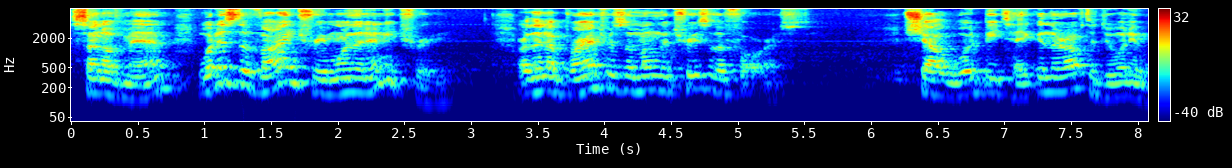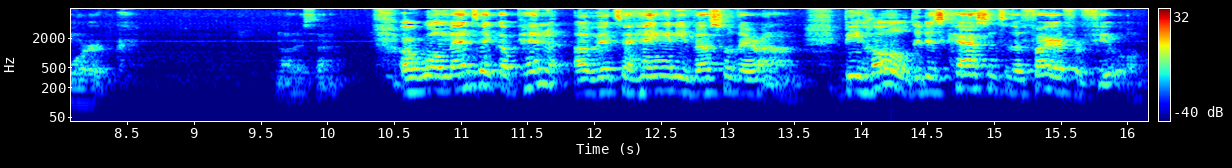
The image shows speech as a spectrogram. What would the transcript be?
Son of man, what is the vine tree more than any tree? Or than a branch was among the trees of the forest? Shall wood be taken thereof to do any work? Notice that. Or will men take a pin of it to hang any vessel thereon? Behold, it is cast into the fire for fuel.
